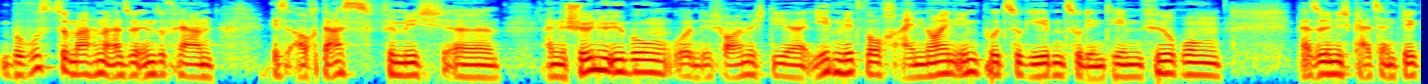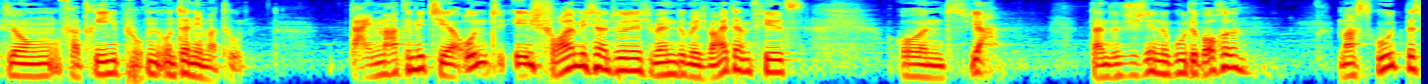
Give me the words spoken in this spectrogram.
bewusst zu machen. Also insofern ist auch das für mich äh, eine schöne Übung und ich freue mich, dir jeden Mittwoch einen neuen Input zu geben zu den Themen Führung, Persönlichkeitsentwicklung, Vertrieb und Unternehmertum dein Martin Witsch hier. Und ich freue mich natürlich, wenn du mich weiterempfiehlst. Und ja, dann wünsche ich dir eine gute Woche. Mach's gut, bis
